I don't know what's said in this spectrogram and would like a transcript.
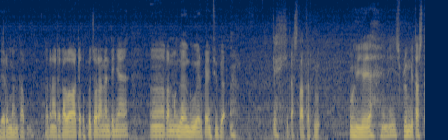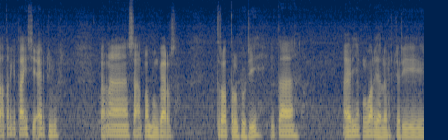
biar mantap. Karena ada kalau ada kebocoran nantinya eh, akan mengganggu RPM juga oke kita starter dulu. Oh iya ya ini sebelum kita starter kita isi air dulu. Karena saat membongkar throttle body kita airnya keluar ya lor dari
